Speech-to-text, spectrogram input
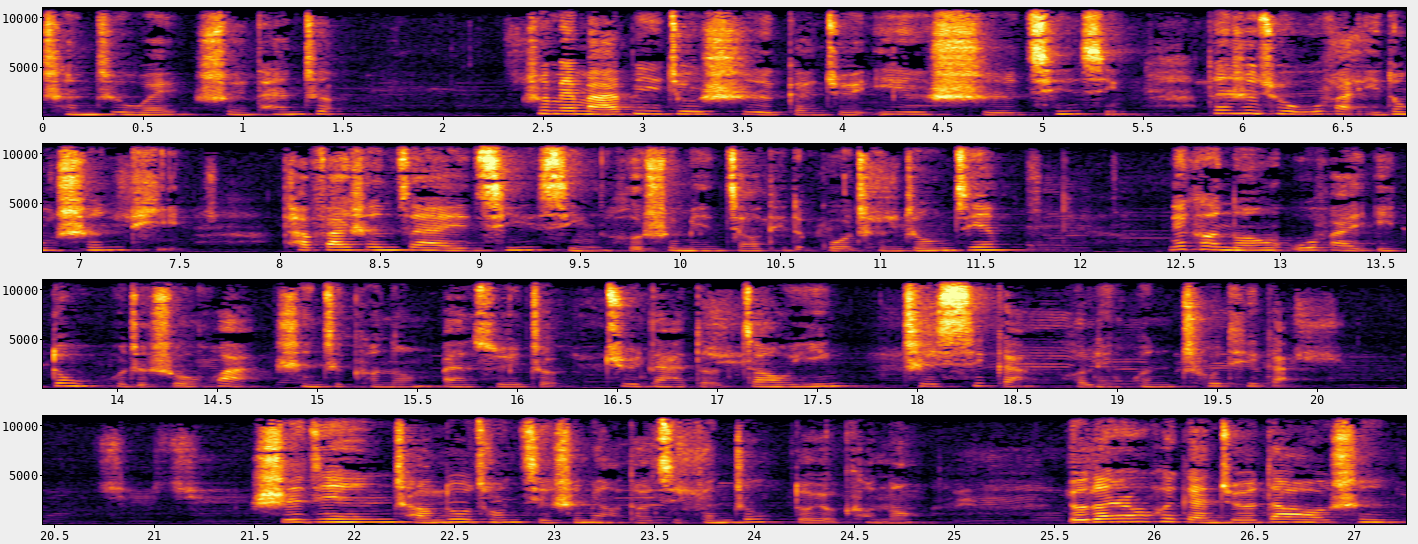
称之为睡瘫症。睡眠麻痹就是感觉意识清醒，但是却无法移动身体。它发生在清醒和睡眠交替的过程中间，你可能无法移动或者说话，甚至可能伴随着巨大的噪音、窒息感和灵魂出体感。时间长度从几十秒到几分钟都有可能。有的人会感觉到甚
